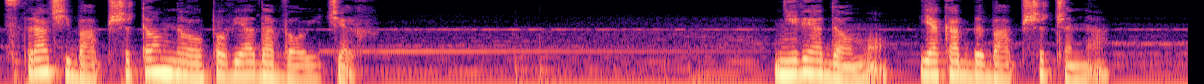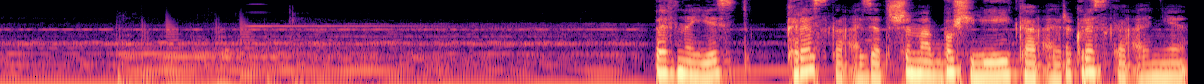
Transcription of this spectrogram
straci Ba przytomno opowiada Wojciech. Nie wiadomo, jaka była przyczyna. Pewne jest, kreska E zatrzyma bosi jej KR kreska E nie,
